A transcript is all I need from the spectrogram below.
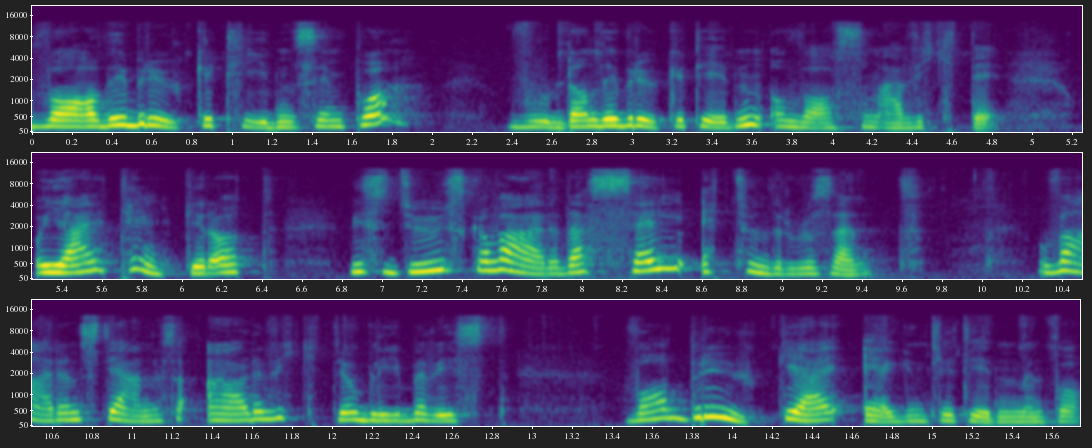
hva de bruker tiden sin på, hvordan de bruker tiden, og hva som er viktig. Og jeg tenker at hvis du skal være deg selv 100% og være en stjerne, så er det viktig å bli bevisst. Hva bruker jeg egentlig tiden min på?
